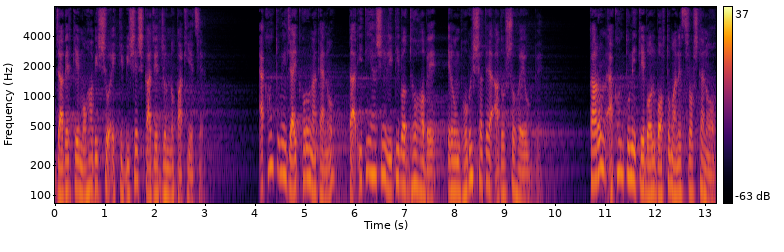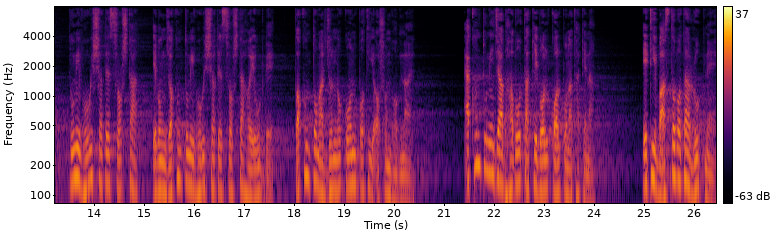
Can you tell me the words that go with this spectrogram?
যাদেরকে মহাবিশ্ব একটি বিশেষ কাজের জন্য পাঠিয়েছে। এখন তুমি যাই করো না কেন, তা ইতিহাসে লিপিবদ্ধ হবে এবং ভবিষ্যতে আদর্শ হয়ে উঠবে। কারণ এখন তুমি কেবল বর্তমানে স্রষ্টা নও, তুমি ভবিষ্যতে স্রষ্টা, এবং যখন তুমি ভবিষ্যতে স্রষ্টা হয়ে উঠবে, তখন তোমার জন্য কোন পথই অসম্ভব নয়। এখন তুমি যা ভাবো তা কেবল কল্পনা থাকে না। এটি বাস্তবতার রূপ নেয়।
